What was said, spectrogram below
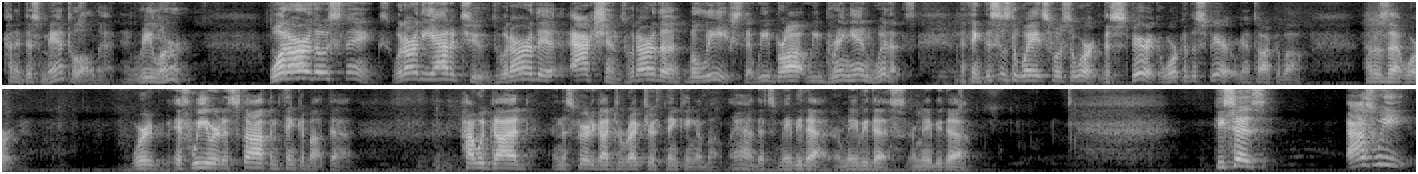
kind of dismantle all that and relearn. What are those things? What are the attitudes? What are the actions? What are the beliefs that we brought we bring in with us? I think this is the way it's supposed to work. The spirit, the work of the spirit we're going to talk about. How does that work? Where, if we were to stop and think about that, how would God and the Spirit of God direct your thinking about, yeah, that's maybe that, or maybe this, or maybe that? He says, as we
